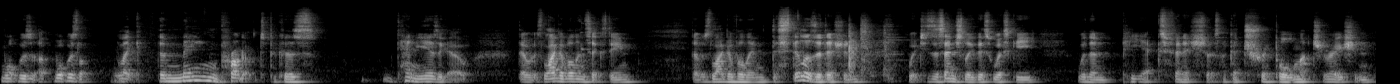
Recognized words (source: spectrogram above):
what was what was like the main product because 10 years ago, there was Lagavulin 16, there was Lagavulin Distiller's Edition, which is essentially this whiskey with a PX finish, so it's like a triple maturation.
